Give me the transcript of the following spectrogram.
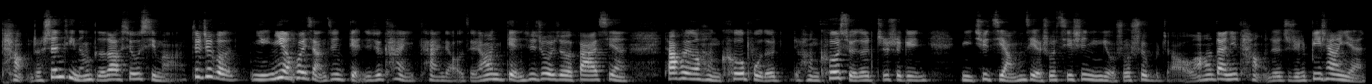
躺着，身体能得到休息吗？就这个，你你也会想进点进去看一看了解，然后你点进去之后就会发现，他会用很科普的、很科学的知识给你去讲解，说其实你有时候睡不着，然后但你躺着只是闭上眼，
